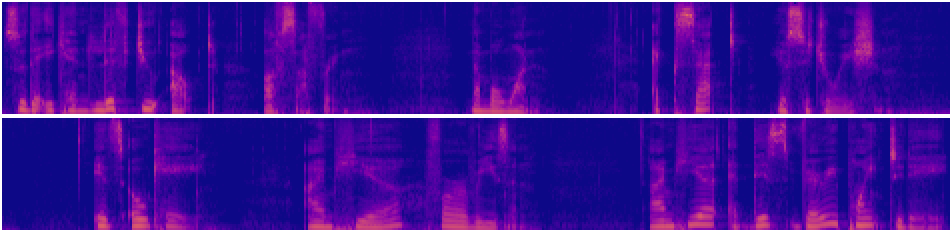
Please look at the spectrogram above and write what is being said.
so that it can lift you out of suffering. Number one, accept your situation. It's okay. I'm here for a reason. I'm here at this very point today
